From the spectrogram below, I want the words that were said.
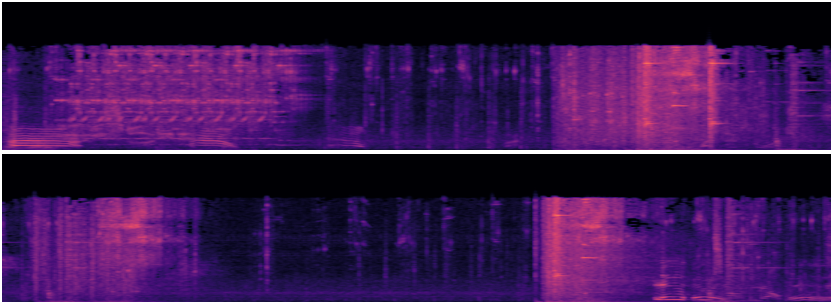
I'm Ah! Help! Help! Fuck. Wipe their scorch. Ooh! Ooh!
